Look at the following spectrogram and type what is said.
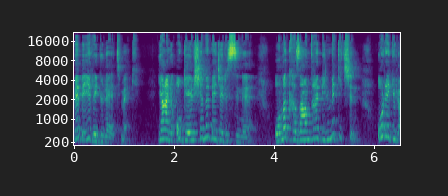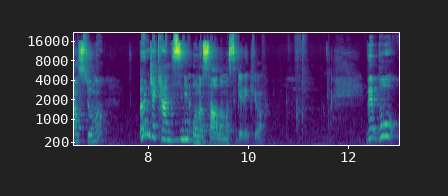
bebeği regüle etmek. Yani o gevşeme becerisini ona kazandırabilmek için o regülasyonu önce kendisinin ona sağlaması gerekiyor. Ve bu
